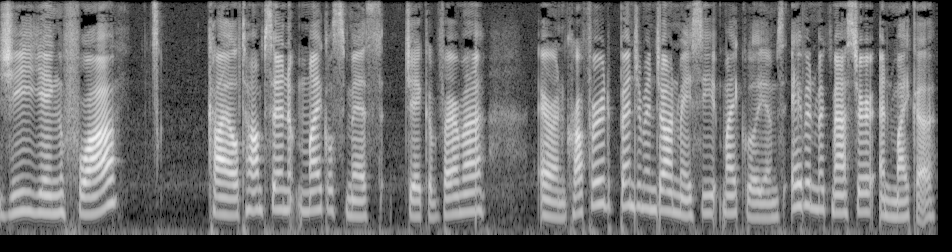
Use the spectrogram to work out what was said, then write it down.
Ji Ying Fua, Kyle Thompson, Michael Smith, Jacob Verma, Aaron Crawford, Benjamin John Macy, Mike Williams, Avon McMaster, and Micah.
